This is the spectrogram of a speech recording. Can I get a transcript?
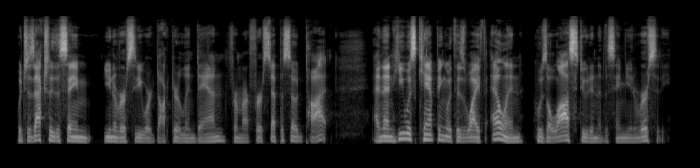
which is actually the same university where Dr. Lindan from our first episode taught. And then he was camping with his wife, Ellen, who was a law student at the same university.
